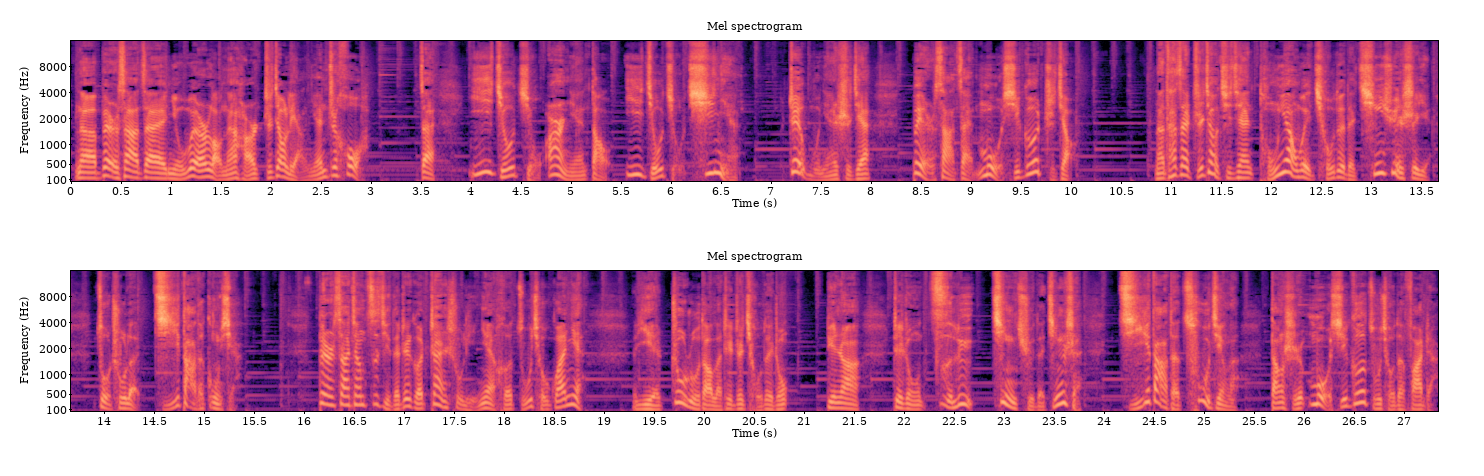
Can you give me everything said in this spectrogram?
那贝尔萨在纽维尔老男孩执教两年之后啊，在一九九二年到一九九七年这五年时间，贝尔萨在墨西哥执教。那他在执教期间，同样为球队的青训事业做出了极大的贡献。贝尔萨将自己的这个战术理念和足球观念，也注入到了这支球队中，并让这种自律进取的精神，极大的促进了当时墨西哥足球的发展。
